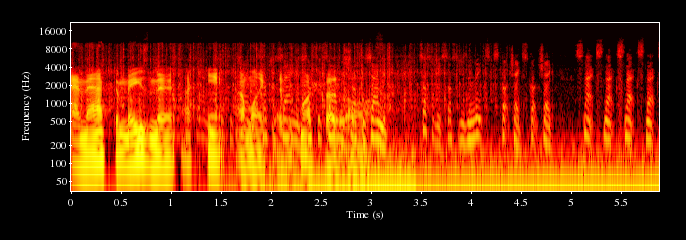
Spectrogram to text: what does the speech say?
enact amazement, I can't. I'm like I just want to shut it off. Sausages, sausages and scotch egg, scotch egg, soup, soup, soup, soup,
